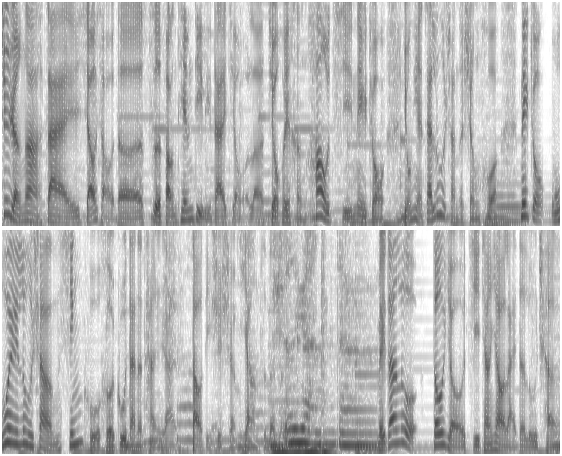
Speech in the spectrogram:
实人啊，在小小的四方天地里待久了，就会很好奇那种永远在路上的生活，那种无畏路上辛苦和孤单的坦然，到底是什么样子的呢？每段路都有即将要来的路程，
